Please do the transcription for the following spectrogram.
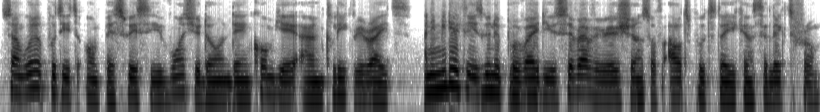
So I'm going to put it on persuasive. Once you're done, then come here and click rewrite. And immediately it's going to provide you several variations of outputs that you can select from.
